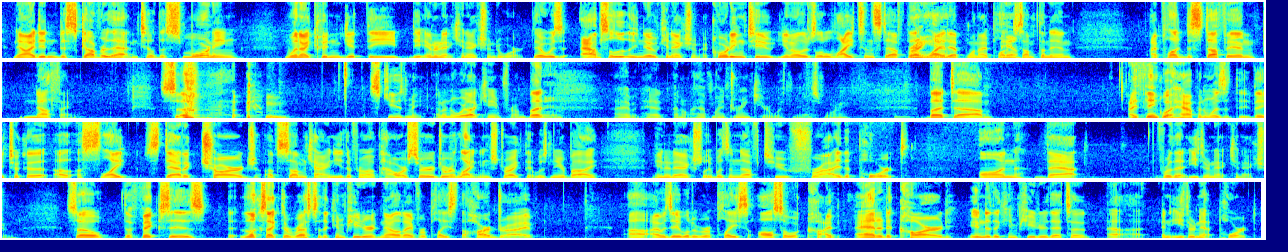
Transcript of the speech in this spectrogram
Now I didn't discover that until this morning when I couldn't get the the internet connection to work. There was absolutely no connection. According to, you know, there's little lights and stuff that Right, light yeah. up when I plug Yeah. something in. I plugged the stuff in, nothing. So excuse me. I don't know where that came from, but I haven't had I don't have my drink here with me this morning. But um, I think what happened was that they- they took a, a, a slight static charge of some kind, either from a power surge or a lightning strike that was nearby, and it actually was enough to fry the port on that for that Ethernet connection. So the fix is it looks like the rest of the computer, now that I've replaced the hard drive, uh, I was able to replace also a I added a card into the computer that's a uh, an Ethernet port,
